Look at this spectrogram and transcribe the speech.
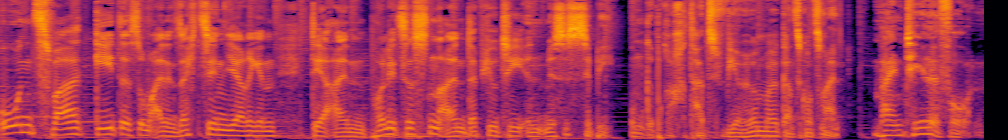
Und zwar geht es um einen 16-Jährigen, der einen Polizisten, einen Deputy in Mississippi umgebracht hat. Wir hören mal ganz kurz rein. Mein Telefon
